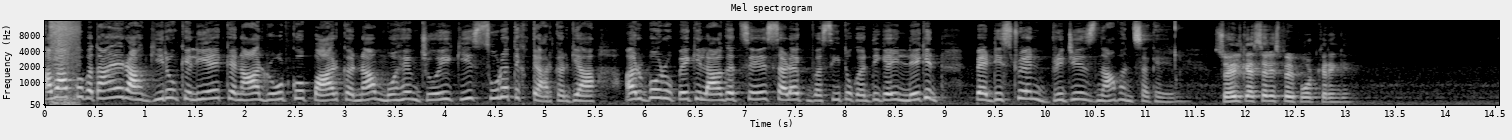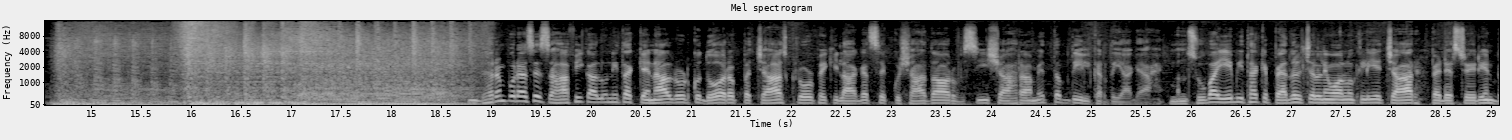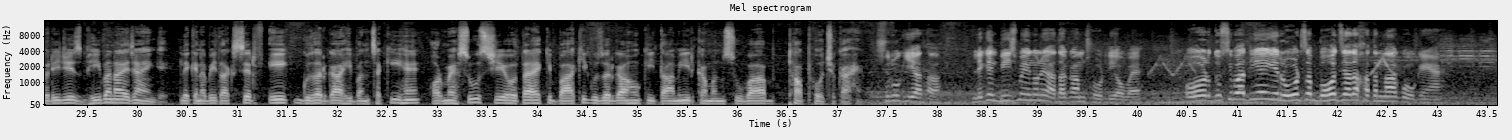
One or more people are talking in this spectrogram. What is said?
अब आपको बताएँ, राहगीरों के लिए केनाल रोड को पार करना मुहिम जोई की सूरत इख्तियार कर गया। अरबों रुपए की लागत से सड़क वसी तो कर दी गई, लेकिन पेडिस्ट्रेन ब्रिजेज ना बन सके। सोहेल कैसे इस पर रिपोर्ट करेंगे। धर्मपुरा से सहाफ़ी कॉलोनी तक कैनाल रोड को दो अरब पचास करोड़ रुपए की लागत से कुशादा और वसी शाहरा में तब्दील कर दिया गया है। मंसूबा ये भी था कि पैदल चलने वालों के लिए चार पेडेस्टेरियन ब्रिजेस भी बनाए जाएँगे, लेकिन अभी तक सिर्फ़ एक गुजरगाह ही बन सकी है और महसूस ये होता है की बाकी गुजरगाहों की तामीर का मनसूबा ठप हो चुका है। शुरू किया था, लेकिन बीच में इन्होंने आधा काम छोड़ दिया हुआ है। और दूसरी बात यह ये रोड सब बहुत ज़्यादा ख़तरनाक हो गए हैं।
